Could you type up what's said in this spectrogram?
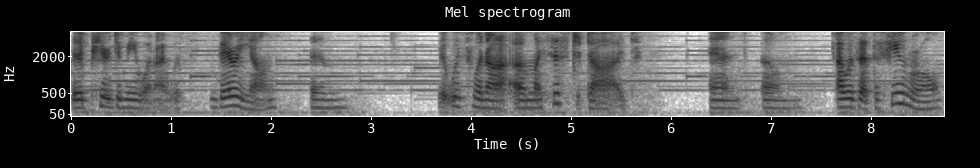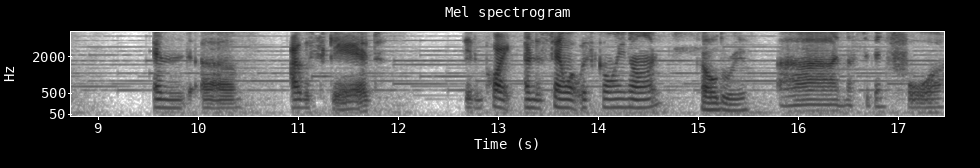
that appeared to me when I was very young. Um, it was when I, uh, my sister died, and um, I was at the funeral, and uh, I was scared. Didn't quite understand what was going on. How old were you? Uh, I must have been four.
